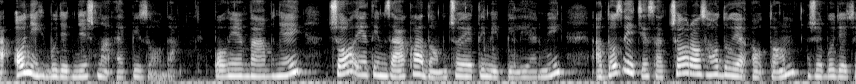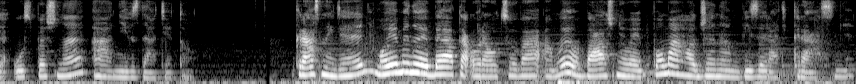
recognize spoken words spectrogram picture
A o nich bude dnešná epizóda. Poviem vám v nej, čo je tým základom, čo je tými piliermi a dozviete sa, čo rozhoduje o tom, že budete úspešné a nevzdáte to. Krásny deň, moje meno je Beata Oravcová a mojou vášňou je pomáhať ženám vyzerať krásne.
